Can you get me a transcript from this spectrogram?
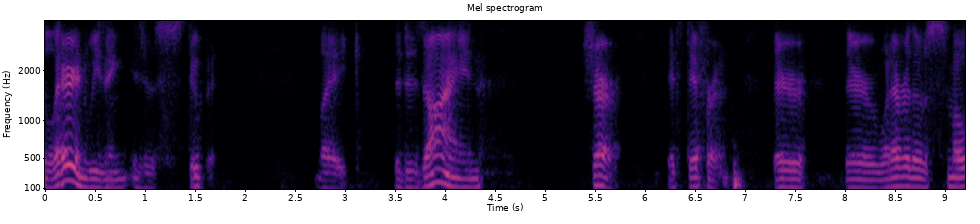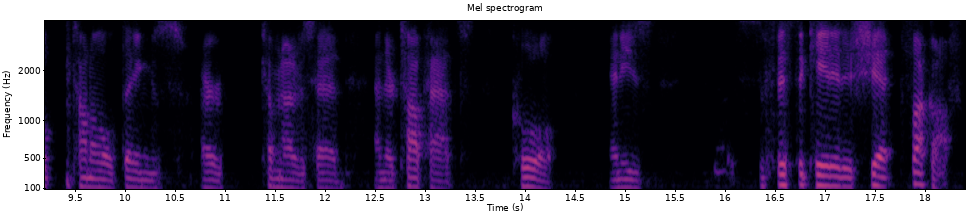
Galarian Weezing is just stupid like the design sure it's different they're they're whatever those smoke tunnel things are coming out of his head and they're top hats cool and he's sophisticated as shit fuck off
